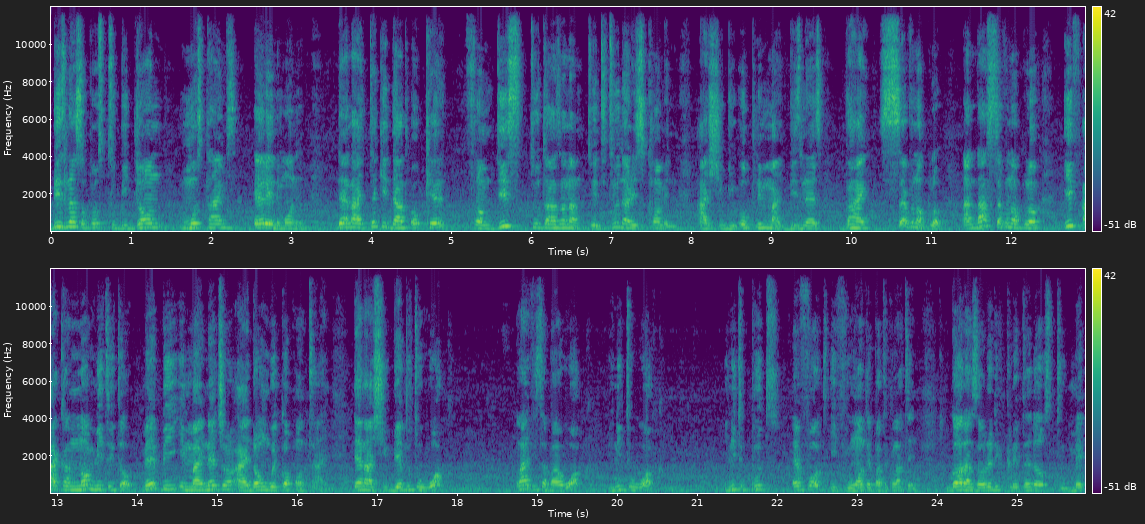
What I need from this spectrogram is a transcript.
business supposed to be done most times early in the morning. Then I take it that okay, from this 2022 that is coming, I should be opening my business by seven o'clock, and that seven o'clock, if I cannot meet it up, maybe in my nature I don't wake up on time, then I should be able to walk. Life is about work. You need to work. You need to put effort if you want a particular thing. God has already created us to make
